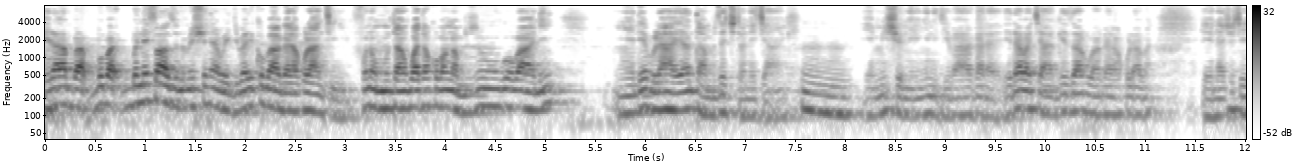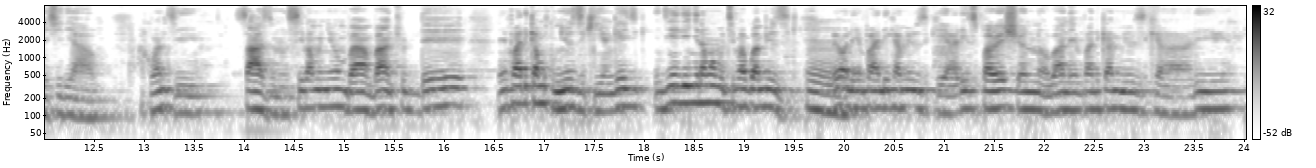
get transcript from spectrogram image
era bo nesawa zino missionary gye baliko baagala kola nti funa omuntu ankwata kubanga muzungu obaani ngende bulaaya ntambuze ekitone kyange. Emission yenyini gyebaagala era bakyangezaako baagala kulaba Eh, nakyo kyekiri awo. Akuba nti saa zino nsiiba mu nyumba mba ntudde nempandikamu ku music yo ngyenyenyinamu omutima gwa music. Mm. bewo nempandika music ali inspiration oba nempandika music ali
